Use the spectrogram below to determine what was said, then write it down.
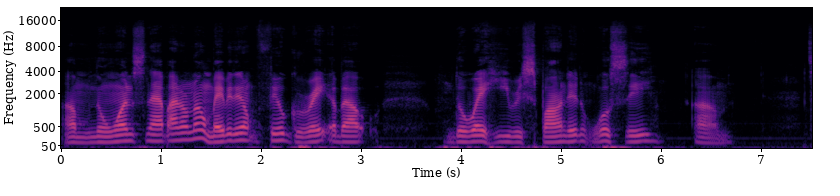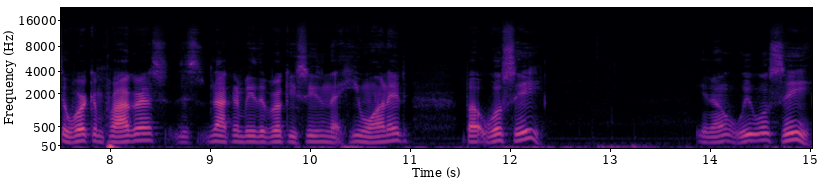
Um, the one snap, I don't know. Maybe they don't feel great about the way he responded. We'll see. Um, it's a work in progress. This is not going to be the rookie season that he wanted, but we'll see. You know, we will see.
